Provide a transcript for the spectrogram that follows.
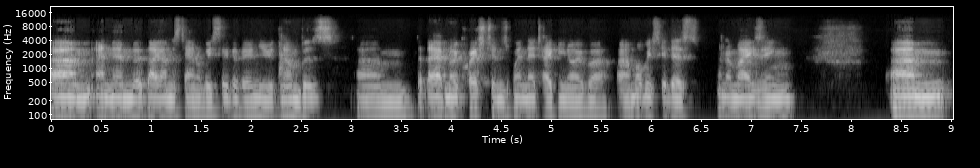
um, and then that they understand obviously the venue the numbers. Um, that they have no questions when they're taking over. Um, obviously, there's an amazing um,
